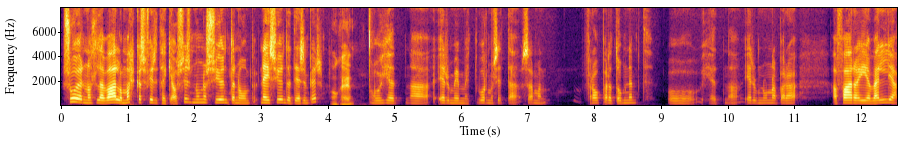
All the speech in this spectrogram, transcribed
Svo er náttúrulega val á markasfyrirtæki ásins núna 7. Nóvember, nei 7. desember ok og hérna erum við mitt, vorum að setja saman frábæra domnemnd og hérna erum núna bara að fara í að velja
